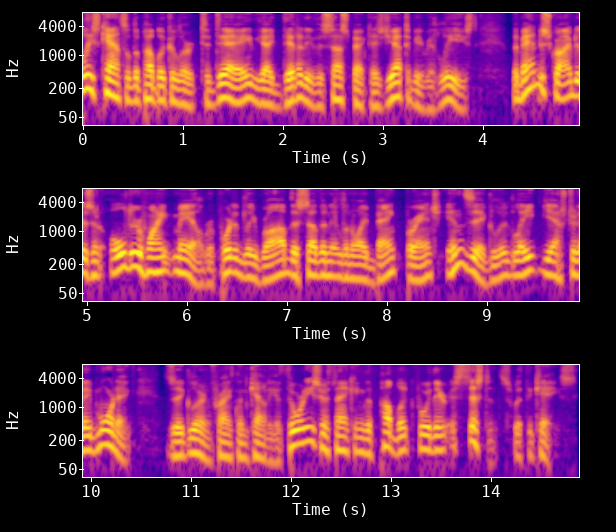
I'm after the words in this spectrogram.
Police canceled the public alert today. The identity of the suspect has yet to be released. The man described as an older white male reportedly robbed the Southern Illinois Bank branch in Zeigler late yesterday morning. Zeigler and Franklin County authorities are thanking the public for their assistance with the case.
